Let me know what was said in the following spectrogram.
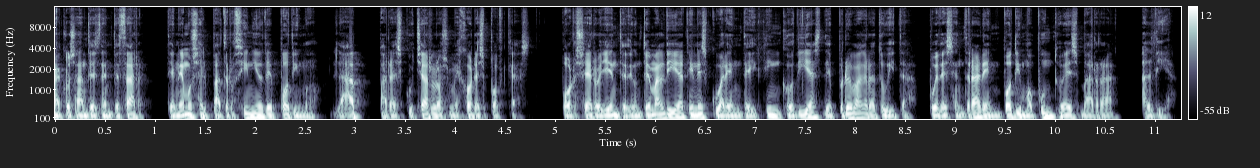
Una cosa antes de empezar, tenemos el patrocinio de Podimo, la app para escuchar los mejores podcasts. Por ser oyente de un tema al día tienes 45 días de prueba gratuita. Puedes entrar en podimo.es barra al día.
